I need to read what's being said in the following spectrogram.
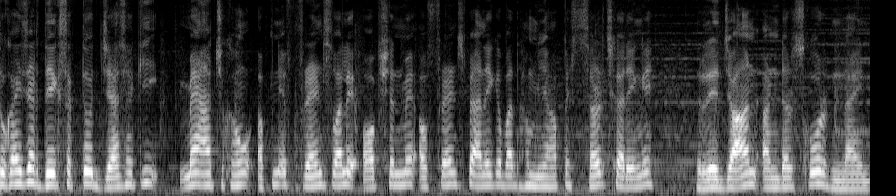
तो गाइज़ यार देख सकते हो, जैसा कि मैं आ चुका हूँ अपने फ्रेंड्स वाले ऑप्शन में और फ्रेंड्स पे आने के बाद हम यहाँ पे सर्च करेंगे Rajon underscore nine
